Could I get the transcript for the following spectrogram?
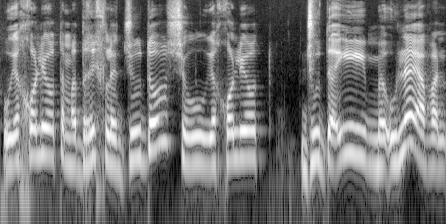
הוא יכול להיות המדריך לג'ודו, שהוא יכול להיות ג'ודאי מעולה, אבל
